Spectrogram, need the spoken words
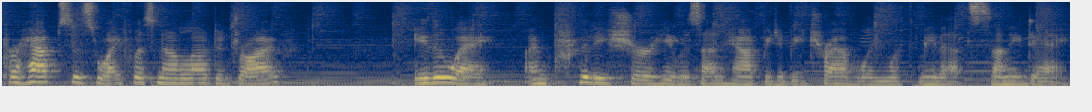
Perhaps his wife was not allowed to drive? Either way, I'm pretty sure he was unhappy to be traveling with me that sunny day.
